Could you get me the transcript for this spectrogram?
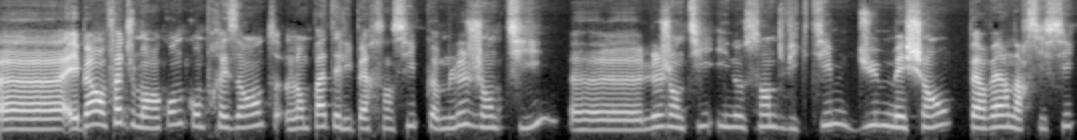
euh, et bien en fait je me rends compte qu'on présente l'empathe et l'hypersensible comme le gentil, euh, le gentil innocente victime du méchant pervers narcissique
